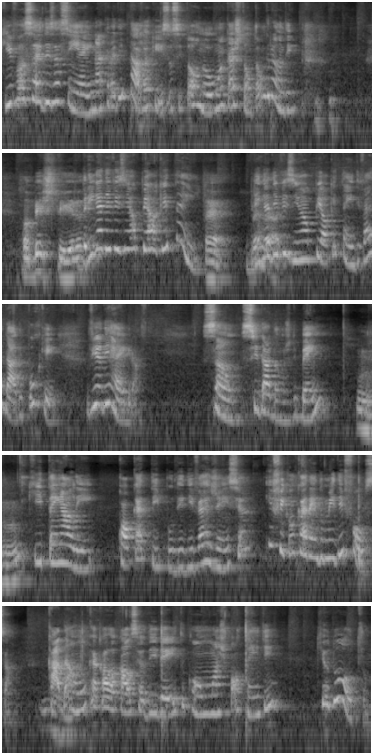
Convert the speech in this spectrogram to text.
que você diz assim, é inacreditável que isso se tornou uma questão tão grande. Uma besteira. Briga de vizinho é o pior que tem. É. Briga de verdade. vizinho é o pior que tem, de verdade. Por quê? Via de regra, são cidadãos de bem Uhum. que têm ali qualquer tipo de divergência e ficam querendo medir força. Cada um quer colocar o seu direito como mais potente que o do outro.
